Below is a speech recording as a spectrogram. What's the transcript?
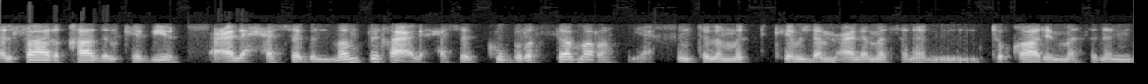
الفارق هذا الكبير على حسب المنطقة على حسب كبر الثمرة. يعني أنت لما تتكلم على مثلا تقارن مثلا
